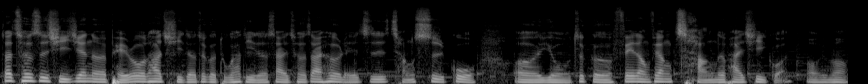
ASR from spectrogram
在测试期间呢，裴若他骑的这个杜卡迪的赛车，在赫雷兹尝试过，呃，有这个非常非常长的排气管哦，有没有？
